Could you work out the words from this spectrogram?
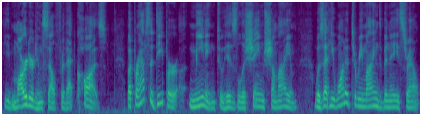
He martyred himself for that cause. But perhaps a deeper uh, meaning to his L'Shem Shamayim was that he wanted to remind Bnei Israel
